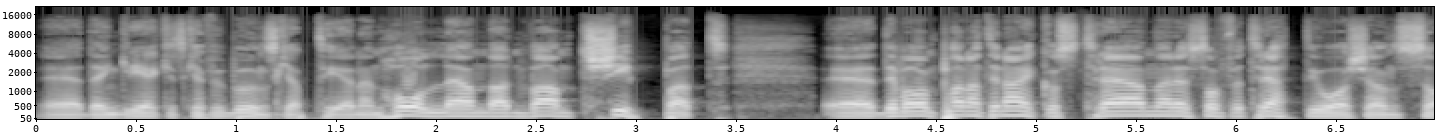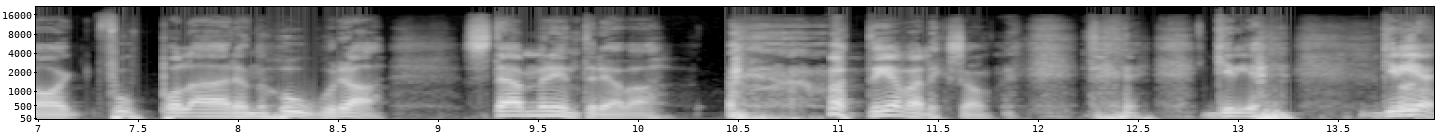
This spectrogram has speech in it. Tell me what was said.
eh, den grekiska förbundskaptenen, holländaren Vant Chippat, eh, det var en Panathinaikos-tränare som för 30 år sedan sa fotboll är en hora. Stämmer inte det va? det var liksom gre, gre,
